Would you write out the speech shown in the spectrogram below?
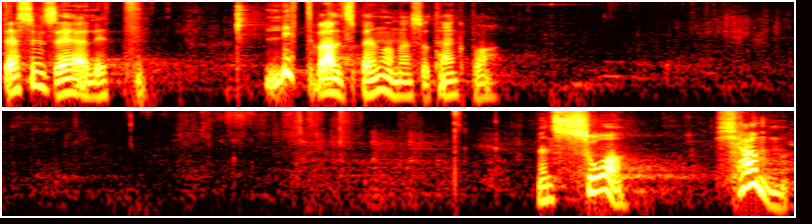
Det syns jeg er litt, litt vel spennende å tenke på. Men så kommer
